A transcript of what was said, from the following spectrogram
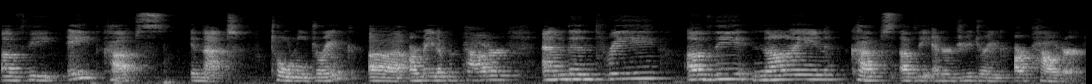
of the eight cups in that total drink uh, are made up of powder, and then three of the nine cups of the energy drink are powder.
